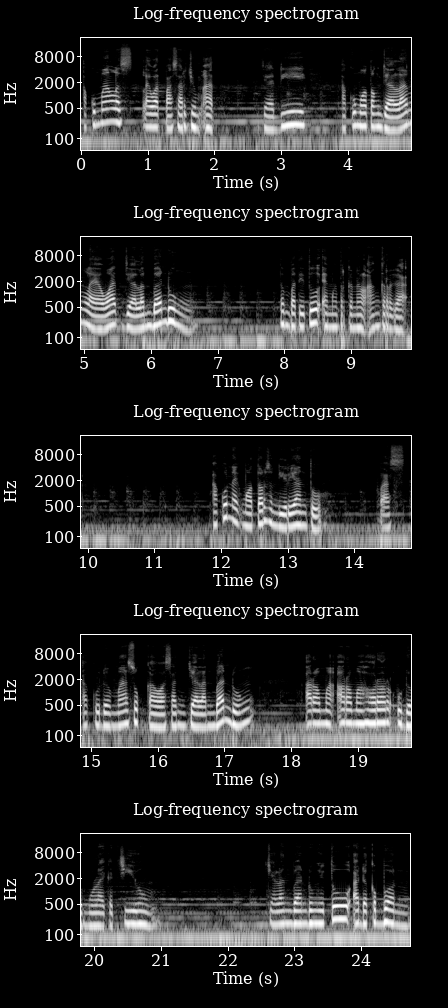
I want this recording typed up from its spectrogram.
aku males lewat pasar Jumat. Jadi aku motong jalan lewat jalan Bandung. Tempat itu emang terkenal angker gak? Aku naik motor sendirian tuh. Pas aku udah masuk kawasan jalan Bandung, aroma-aroma horor udah mulai kecium. Jalan Bandung itu ada kebon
